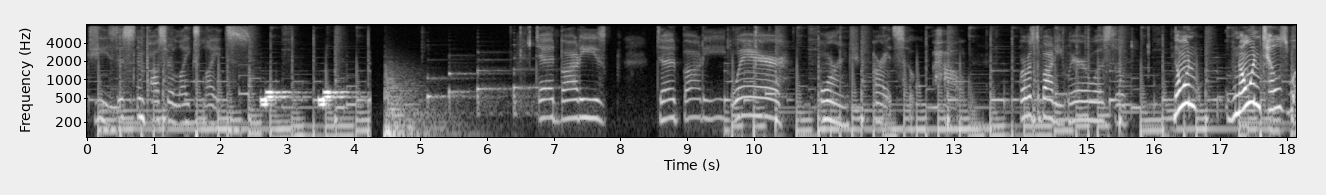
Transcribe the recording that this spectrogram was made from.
Jeez, this imposter likes lights. Dead bodies. Dead body. Where? Orange. Alright, so how? Where was the body? Where was the... No one... No one tells what...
